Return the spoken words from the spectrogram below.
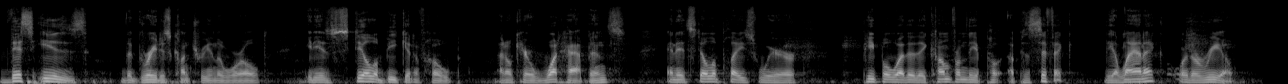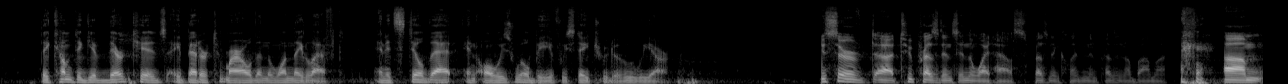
this is the greatest country in the world. It is still a beacon of hope. I don't care what happens. And it's still a place where people, whether they come from the Pacific, the Atlantic, or the Rio, they come to give their kids a better tomorrow than the one they left. And it's still that and always will be if we stay true to who we are. You served uh, two presidents in the White House, President Clinton and President Obama. um,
